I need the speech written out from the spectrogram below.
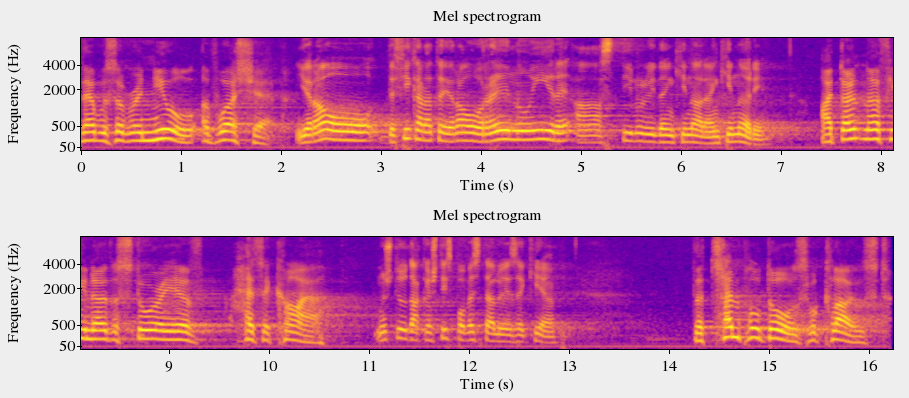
There was a renewal of worship. era o, de fiecare dată era o reînnoire a stilului de închinare, a închinării. I don't know if you know the story of Hezekiah. Nu știu dacă știți povestea lui Ezechia. The temple doors were closed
